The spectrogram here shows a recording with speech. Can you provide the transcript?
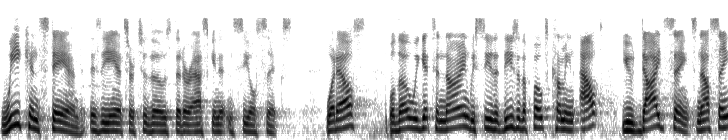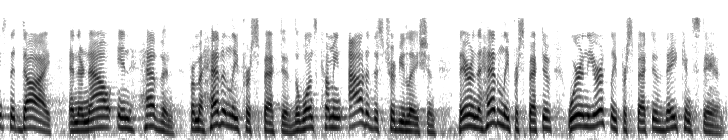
We can stand, is the answer to those that are asking it in Seal 6. What else? Well, though we get to 9, we see that these are the folks coming out you died saints, now saints that die, and they're now in heaven. From a heavenly perspective, the ones coming out of this tribulation, they're in the heavenly perspective. We're in the earthly perspective. They can stand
